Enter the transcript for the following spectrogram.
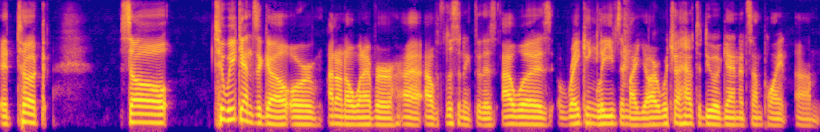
it took so two weekends ago, or I don't know, whenever I, I, was listening to this, I was raking leaves in my yard, which I have to do again at some point. Um,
